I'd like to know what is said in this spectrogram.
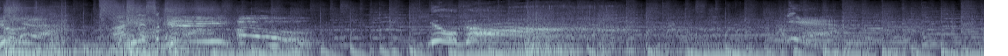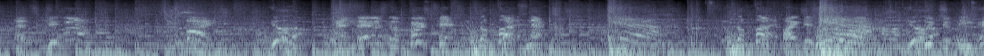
Yoga This! KO! Yoga! Yeah! Let's keep it up! Fight! Yoga! And there's the first hit! Yoga fire! What's next? Yoga The fire! fight is underway! Which of these two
